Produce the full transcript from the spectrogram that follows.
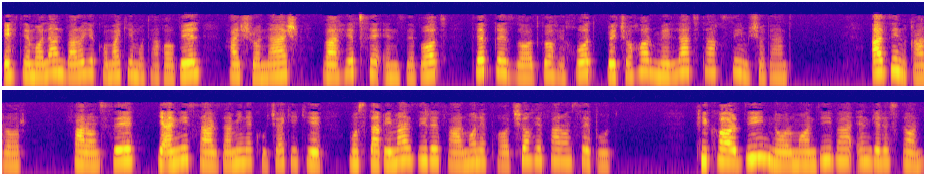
احتمالاً برای کمک متقابل حشر و نشر و حفظ انضباط طبق زادگاه خود به چهار ملت تقسیم شدند. از این قرار فرانسه یعنی سرزمین کوچکی که مستقیما زیر فرمان پادشاه فرانسه بود پیکاردی، نورماندی و انگلستان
